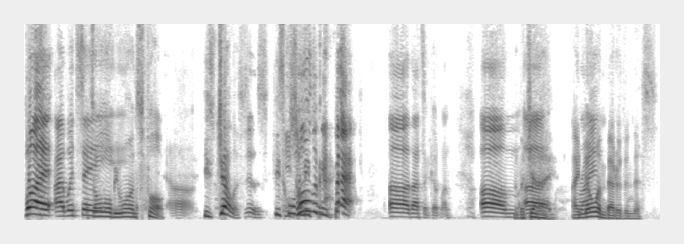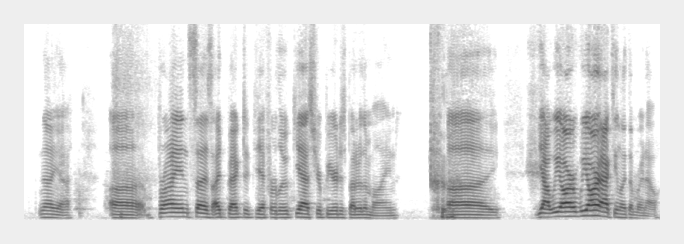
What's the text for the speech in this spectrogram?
but I would say It's all Obi Wan's fault. Uh, He's jealous. He's, He's he's holding me holding, me, back. Uh, that's a good one. Um, I'm a uh, Jedi. I know Brian- I'm better than this. no, yeah. Uh, Brian says, "I'd beg to differ, Luke. Yes, your beard is better than mine." uh, yeah, we are we are acting like them right now.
